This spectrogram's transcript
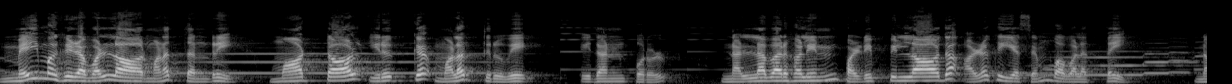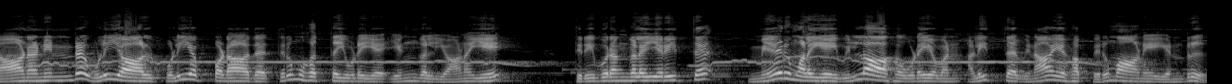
மெய்மகிழ வல்லார் மனத்தன்றி மாட்டால் இருக்க மலர்த்திருவே இதன் பொருள் நல்லவர்களின் பழிப்பில்லாத அழகிய செம்பவளத்தை நாணநின்ற ஒளியால் பொழியப்படாத திருமுகத்தையுடைய எங்கள் யானையே திரிபுரங்களை எரித்த மேருமலையை வில்லாக உடையவன் அளித்த விநாயகப் பெருமானே என்று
